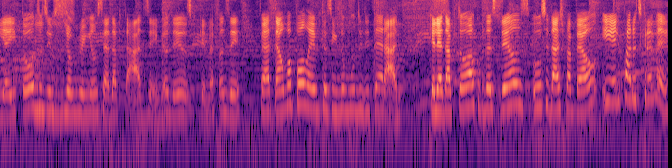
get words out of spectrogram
e aí todos os livros de John Green iam ser adaptados, e aí, meu Deus, o que ele vai fazer? Foi até uma polêmica, assim, no mundo literário. Que ele adaptou A Culpa das Estrelas, O Cidade de Papel, e ele parou de escrever.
